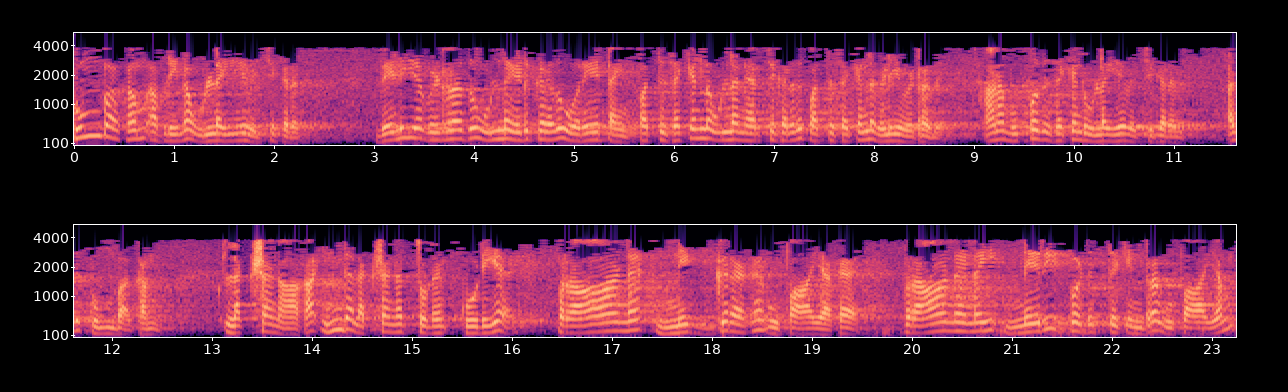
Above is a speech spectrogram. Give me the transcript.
கும்பகம் அப்படின்னா உள்ளேயே வச்சுக்கிறது. வெளியே விடுறதும் உள்ள எடுக்கிறதும் ஒரே டைம் பத்து செகண்ட்ல உள்ள நிறச்சுக்கிறது பத்து செகண்ட்ல வெளியே விடுறது. ஆனா முப்பது செகண்ட் உள்ளேயே வச்சுக்கிறது. அது கும்பகம். லட்சணாக இந்த லட்சணத்துடன் கூடிய பிராண நிகிரக உபாயக. பிராணனை நெறிப்படுத்துகின்ற உபாயம்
